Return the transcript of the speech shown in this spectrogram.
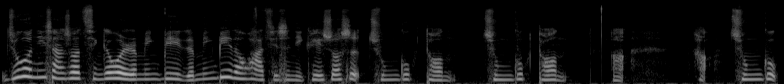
如果你想说请给我人民币人民币的话其实你可以说是 chinggook Ton，Chongguo Ton 啊好 ching gu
